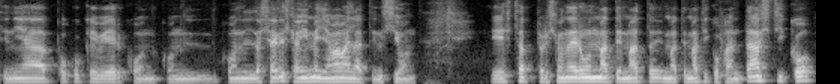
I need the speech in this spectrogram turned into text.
tenía poco que ver con, con, con, las áreas que a mí me llamaban la atención. Esta persona era un matemático fantástico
